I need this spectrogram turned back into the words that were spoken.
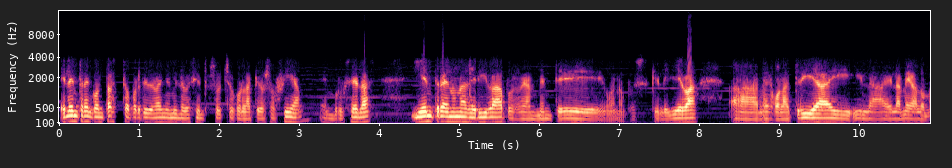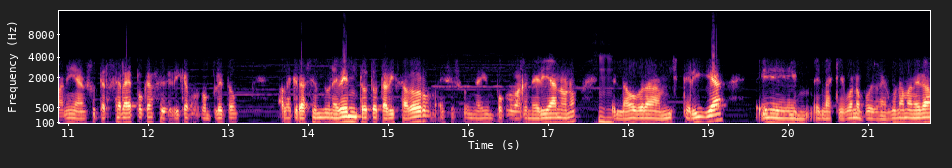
Él entra en contacto a partir del año 1908 con la teosofía en Bruselas y entra en una deriva pues realmente bueno pues que le lleva a la egolatría y, la, la, megalomanía. En su tercera época se dedica por completo a la creación de un evento totalizador, ese sueño ahí un poco wagneriano, ¿no? En la obra Misterilla, eh, en la que, bueno, pues de alguna manera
